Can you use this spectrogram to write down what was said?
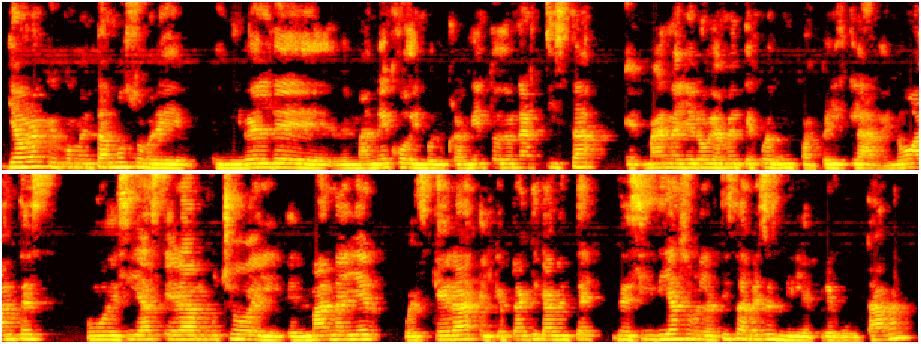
Y ahora que comentamos sobre el nivel de, de, manejo, de involucramiento de un artista, el manager obviamente juega un papel clave, ¿no? Antes, como decías, era mucho el, el manager pues que era el que prácticamente decidía sobre el artista, a veces ni le preguntaban,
